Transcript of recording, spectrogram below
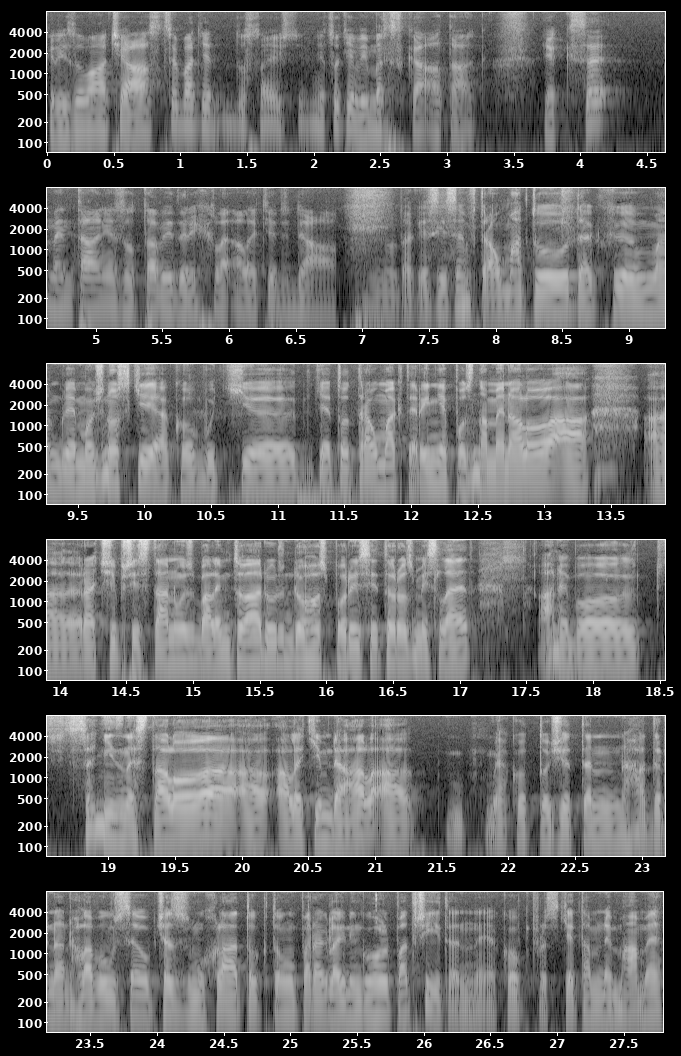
krizová část, třeba tě dostaneš, něco tě vymrská a tak, jak se mentálně zotavit rychle a letět dál? No tak jestli jsem v traumatu, tak eh, mám dvě možnosti, jako buď eh, je to trauma, který mě poznamenalo a, a radši přistanu, zbalím to a jdu do hospody si to rozmyslet, anebo se nic nestalo a, a, a letím dál a jako to, že ten hadr nad hlavou se občas zmuchlá, to k tomu paraglidingu hol patří. Ten jako prostě tam nemáme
